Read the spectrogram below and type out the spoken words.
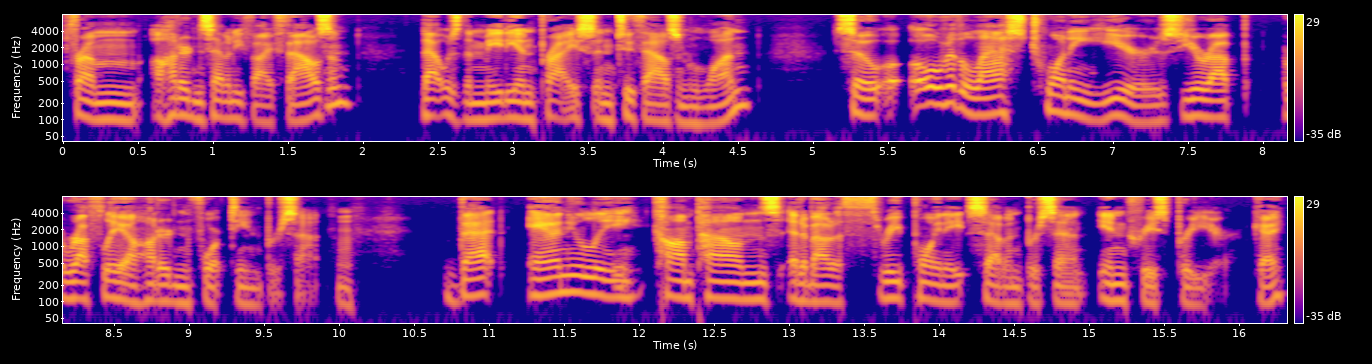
from 175,000 that was the median price in 2001. So over the last 20 years, you're up roughly 114%. Hmm. That annually compounds at about a 3.87% increase per year. Okay.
